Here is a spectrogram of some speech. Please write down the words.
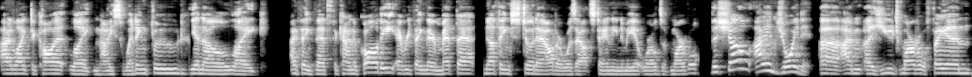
I like to call it like nice wedding food. You know, like I think that's the kind of quality. Everything there met that. Nothing stood out or was outstanding to me at Worlds of Marvel. The show, I enjoyed it. Uh, I'm a huge Marvel fan.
